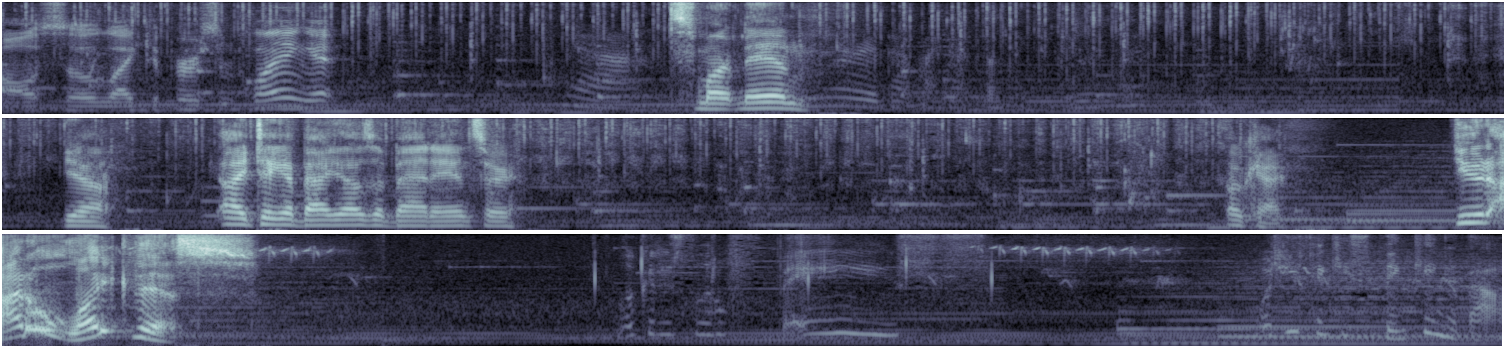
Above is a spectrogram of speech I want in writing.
also like the person playing it. Yeah, Smart man. I'm worried that might have something to do with it. Yeah. I take it back. That was a bad answer. Okay. Dude, I don't like this. Look at his little face. What do you think he's thinking about?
